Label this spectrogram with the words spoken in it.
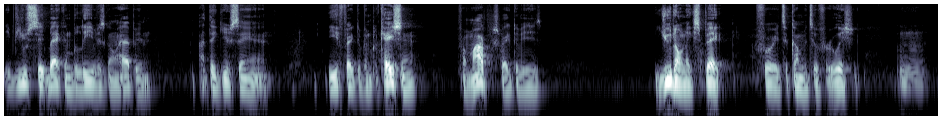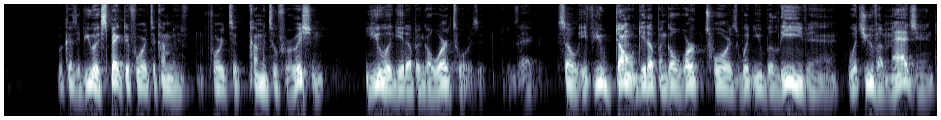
if you sit back and believe it's gonna happen, I think you're saying the effective implication, from my perspective, is you don't expect for it to come into fruition. Mm-hmm. Because if you expected for it to come in, for it to come into fruition, you would get up and go work towards it. Exactly. So if you don't get up and go work towards what you believe in, what you've imagined,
